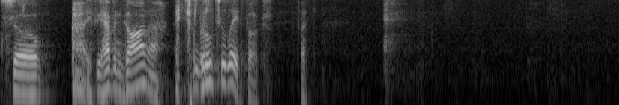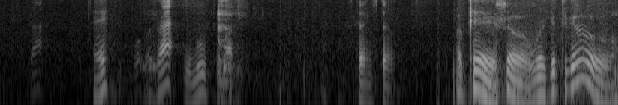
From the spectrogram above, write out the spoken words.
So if you haven't gone, uh, it's a little too late, folks. But hey, What was that? You moved too much. Stand still. okay, so we're good to go.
